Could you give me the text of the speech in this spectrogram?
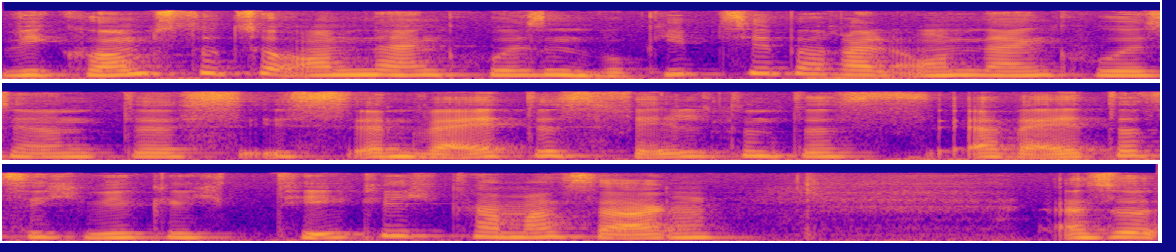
Wie kommst du zu Online-Kursen? Wo gibt es überall Online-Kurse? Und das ist ein weites Feld und das erweitert sich wirklich täglich, kann man sagen. Also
